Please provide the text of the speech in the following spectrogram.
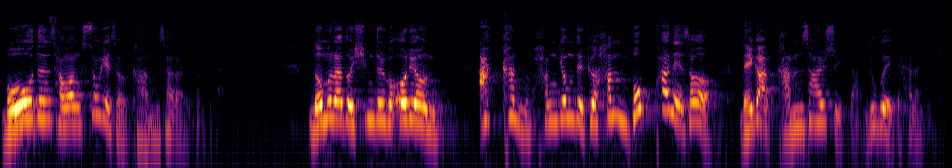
모든 상황 속에서 감사라는 겁니다. 너무나도 힘들고 어려운 악한 환경들 그 한복판에서 내가 감사할 수 있다. 누구에게? 하나님께.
